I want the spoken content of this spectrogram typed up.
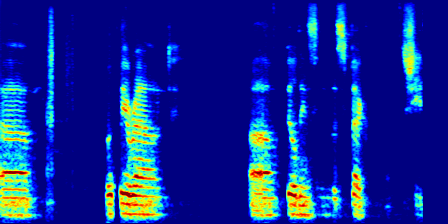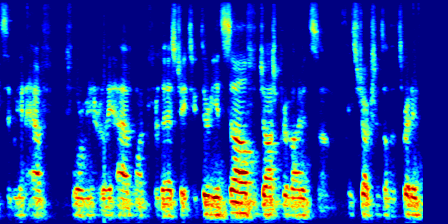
um, mostly around um, building some of the spec sheets that we didn't have before. We didn't really have one for the SJ230 itself. Josh provided some instructions on the threaded,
